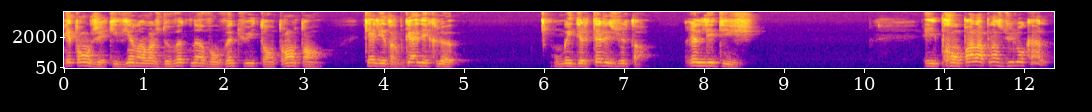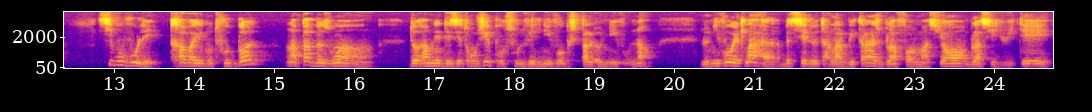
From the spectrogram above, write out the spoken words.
étrangers qui viennent à l'âge de 29 ans, 28 ans, 30 ans, quels يضرب كاع les clubs وما يدير حتى résultat غير litige et il prend pas la place du local si vous voulez travailler notre football on n'a pas besoin de ramener des étrangers pour soulever le niveau باش le niveau non le niveau يطلع بالسيريو تاع الاربيتراج بلا فورماسيون بلا سيدويتي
